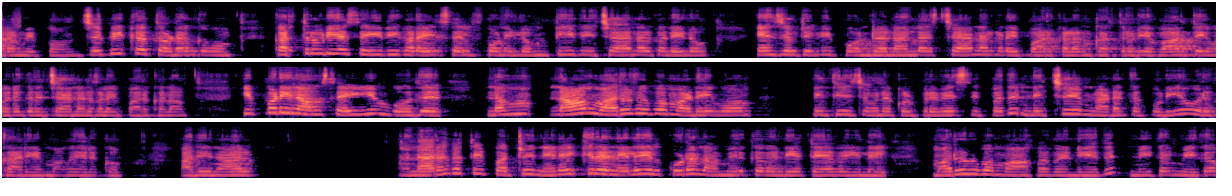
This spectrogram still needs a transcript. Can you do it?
ஆரம்பிப்போம். ஜெபிக்க தொடங்குவோம். கர்த்தருடைய செய்திகளை செல்போனிலும் டிவி சேனல்களிலும் ஏஞ்சல் டிவி போன்ற நல்ல சேனல்களை பார்க்கலாம். கர்த்தருடைய வார்த்தை வருகிற சேனல்களை பார்க்கலாம். இப்படி நாம் செய்யும் போது நம் நாம் மறுரூபம் அடைவோம். நித்திய ஜீவனுக்குள் பிரவேசிப்பது நிச்சயம் நடக்கக்கூடிய ஒரு காரியமாக இருக்கும். அதனால் நரகத்தை பற்றி நினைக்கிற நிலையில் கூட நாம் இருக்க வேண்டிய தேவையில்லை. மறுரூபமாக வேண்டியது மிக மிக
